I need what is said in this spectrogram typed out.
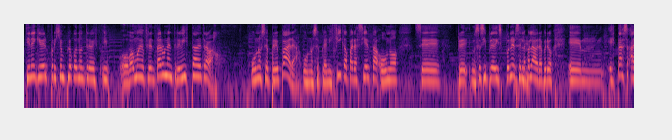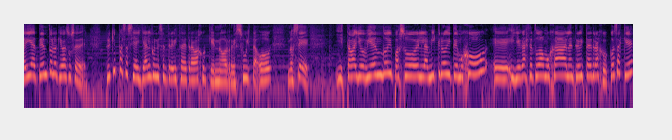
tiene que ver, por ejemplo, cuando o vamos a enfrentar una entrevista de trabajo uno se prepara, uno se planifica para cierta o uno se... pre- no sé si predisponerse es la palabra, pero eh, estás ahí atento a lo que va a suceder. Pero ¿qué pasa si hay algo en esa entrevista de trabajo que no resulta? O, no sé, y estaba lloviendo y pasó en la micro y te mojó eh, y llegaste toda mojada a la entrevista de trabajo. Cosas que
